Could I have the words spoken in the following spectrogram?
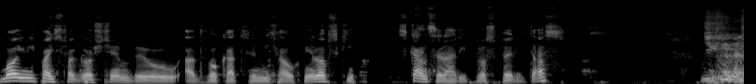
Moim i Państwa gościem był adwokat Michał Chmielowski z kancelarii Prosperitas. Dziękuję,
